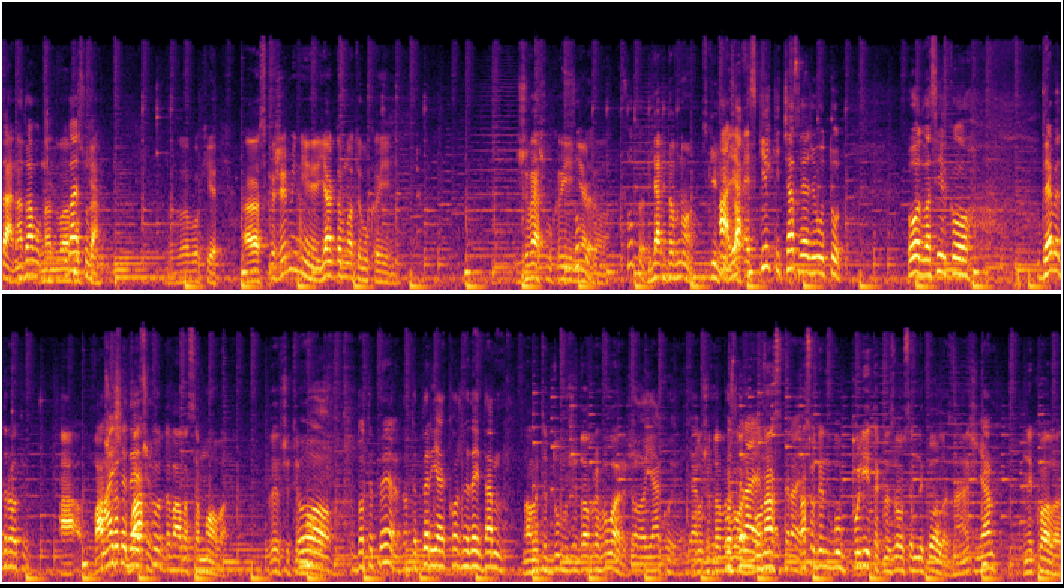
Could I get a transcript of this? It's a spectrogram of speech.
Да, на два боки. На два Туди боки. сюди. На два боки. А скажи мені, як давно ти в Україні? Живеш в Україні Супер. як давно? Супер. Як давно? Скільки А, часу? е, скільки часу я живу тут? От, Василько, 9 років. А важко, Майже важко 10. давалася мова? Вивчити мову? О, дотепер, дотепер я кожен день там, Ну, але ти дуже добре говориш. то дякую. дякую. Дуже добре говориш. Бо у нас, у постараюсь. нас один був політик, називався Микола, знаєш? Я, Микола,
